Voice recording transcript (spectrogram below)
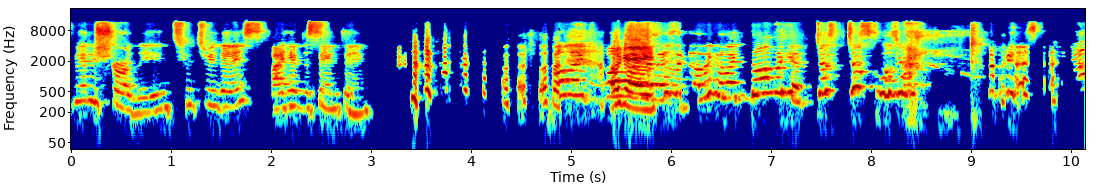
very shortly, in two, three days, I have the same thing. I'm like, oh, okay. I like, I'm like, don't look at, just, just close your eyes. no,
